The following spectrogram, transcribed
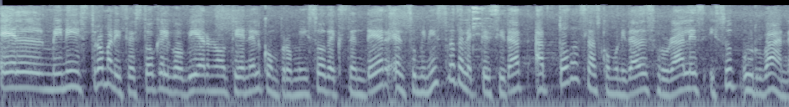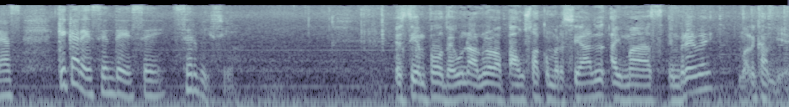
de El ministro manifestó que el gobierno tiene el compromiso de extender el suministro de electricidad a todas las comunidades rurales y suburbanas que carecen de ese servicio. Es tiempo de una nueva pausa comercial. Hay más en breve. No le cambien.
